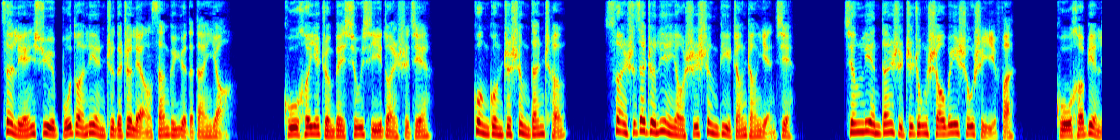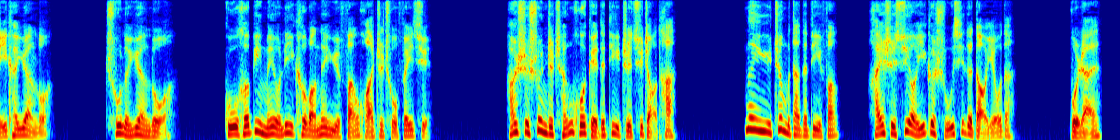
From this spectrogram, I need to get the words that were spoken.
在连续不断炼制的这两三个月的丹药，古河也准备休息一段时间，逛逛这圣丹城，算是在这炼药师圣地长长眼界。将炼丹室之中稍微收拾一番，古河便离开院落。出了院落，古河并没有立刻往内域繁华之处飞去。而是顺着陈火给的地址去找他。内域这么大的地方，还是需要一个熟悉的导游的，不然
